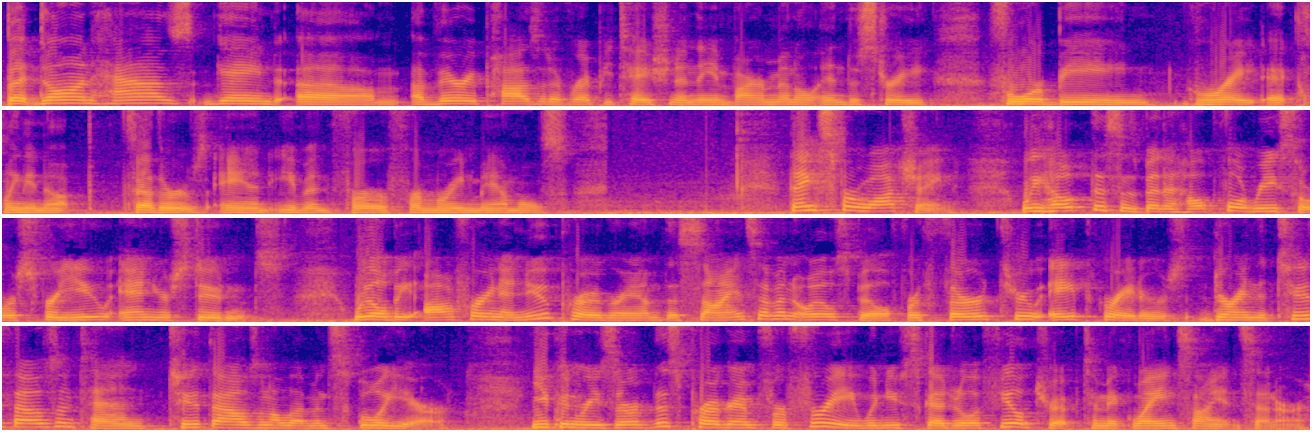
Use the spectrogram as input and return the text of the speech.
But Dawn has gained um, a very positive reputation in the environmental industry for being great at cleaning up feathers and even fur from marine mammals. Thanks for watching. We hope this has been a helpful resource for you and your students. We'll be offering a new program, The Science of an Oil Spill, for 3rd through 8th graders during the 2010-2011 school year. You can reserve this program for free when you schedule a field trip to McWane Science Center.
